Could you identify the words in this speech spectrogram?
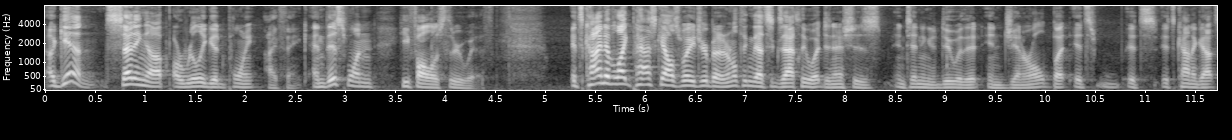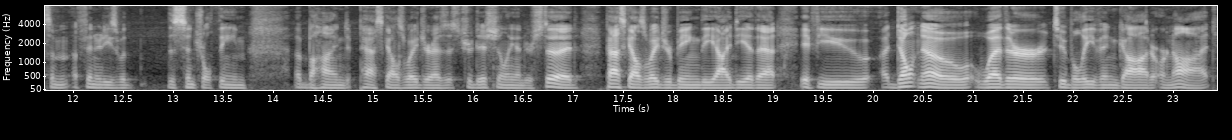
again setting up a really good point, I think, and this one he follows through with. It's kind of like Pascal's wager, but I don't think that's exactly what Dinesh is intending to do with it in general. But it's it's it's kind of got some affinities with the central theme behind Pascal's wager as it's traditionally understood. Pascal's wager being the idea that if you uh, don't know whether to believe in God or not,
